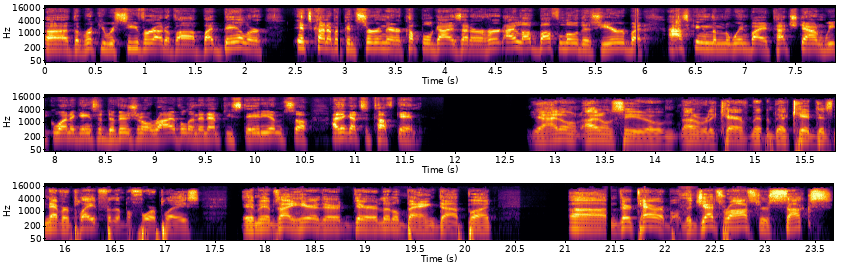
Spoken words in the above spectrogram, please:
Uh, the rookie receiver out of uh, by Baylor. It's kind of a concern there. A couple of guys that are hurt. I love Buffalo this year, but asking them to win by a touchdown week one against a divisional rival in an empty stadium. So I think that's a tough game. Yeah, I don't. I don't see. I don't really care if the kid that's never played for them before plays. I mean, I hear they're they're a little banged up, but um, they're terrible. The Jets roster sucks.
